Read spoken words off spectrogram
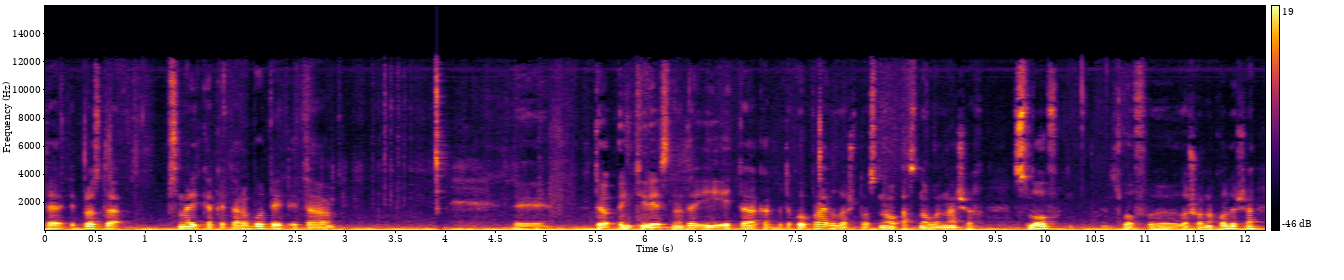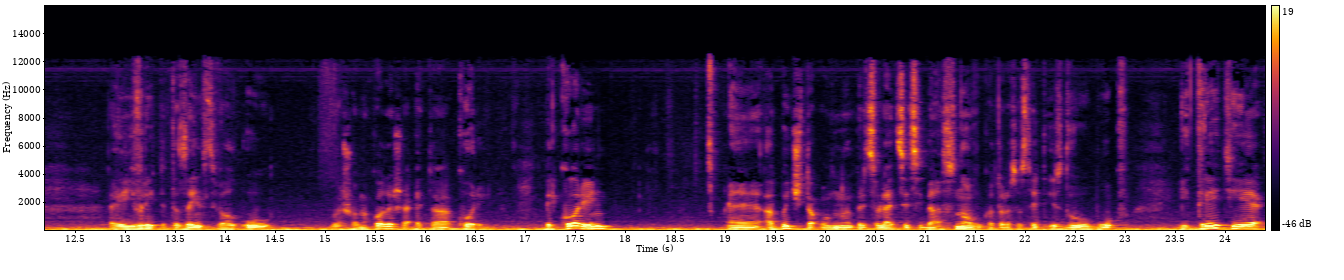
Это просто посмотреть, как это работает, это, э, это интересно, да, и это как бы такое правило, что основ, основа наших слов, слов э, Лашона Кодыша, э, иврит это заимствовал у Лашона Кодыша, это корень. Теперь корень обычно он представляет из себя основу, которая состоит из двух букв, и третья,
